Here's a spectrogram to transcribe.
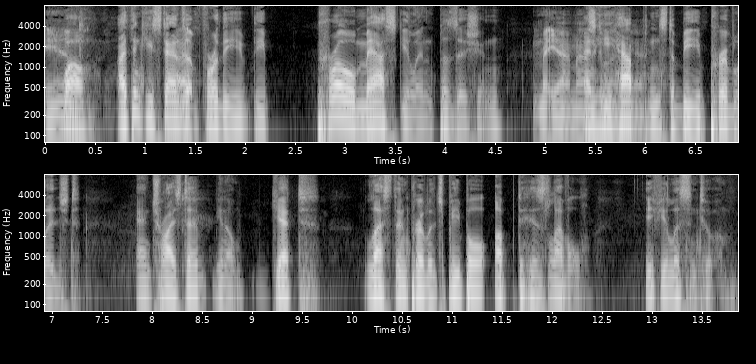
and Well, I think he stands up for the the pro masculine position, yeah, and masculine, he yeah. happens to be privileged, and tries to you know get less than privileged people up to his level. If you listen to him,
